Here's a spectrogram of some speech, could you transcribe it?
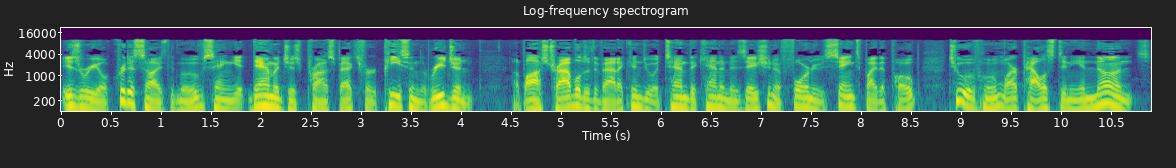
Israel criticized the move, saying it damages prospects for peace in the region. Abbas traveled to the Vatican to attend the canonization of four new saints by the Pope, two of whom are Palestinian nuns.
